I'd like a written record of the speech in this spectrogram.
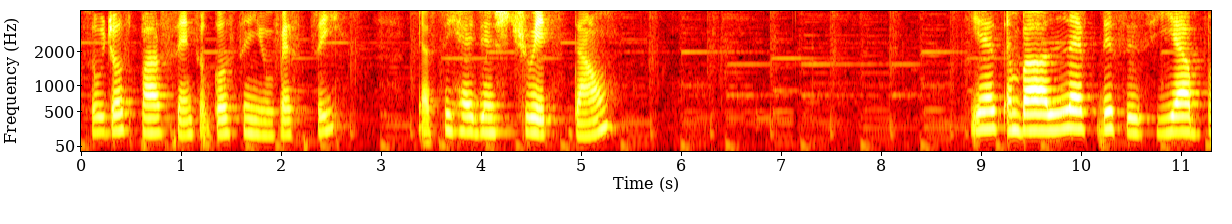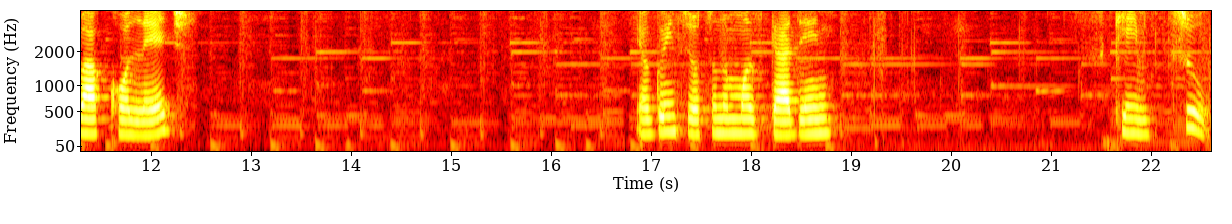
So we just passed St. Augustine University. We are still heading straight down. Yes, and by our left, this is Yaba College. You're going to Autonomous Garden Scheme 2. Look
